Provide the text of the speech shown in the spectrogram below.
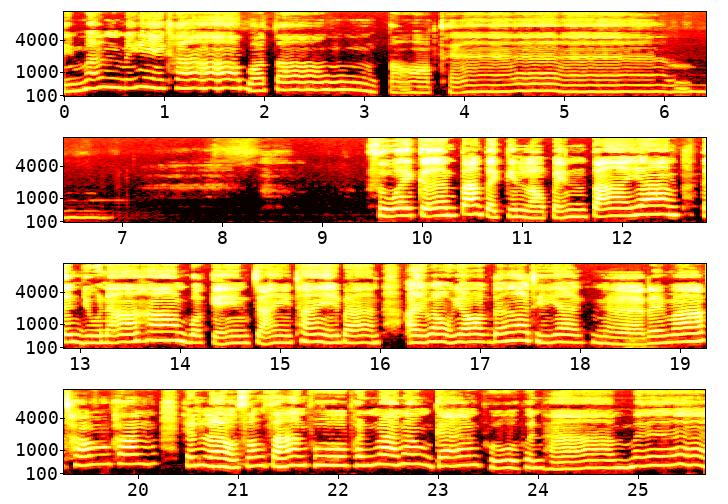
ที่มันมีค่าบ่ต้องตอบแทน สวยเกินต้านแต่กินเหล้าเป็นตาย้านเต้นอยู่หน้าห้านบ่เกรงใจไทยบ้าน ไอเว้ายอกเด้อที่อยากเอ่อได้มาทำพัน เห็นแล้วสงสารผู้พิ่นมาน้ำกันผู้พิ่นหามเมื่อ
